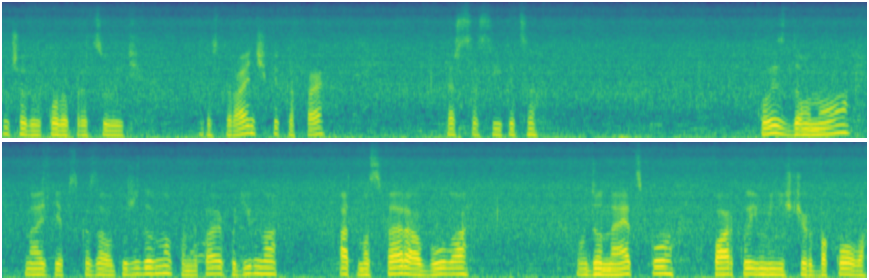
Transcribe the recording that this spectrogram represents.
Тут ще довкола працюють ресторанчики, кафе. Теж все світиться. Колись давно, навіть я б сказав, дуже давно, пам'ятаю, подібна атмосфера була в Донецьку в парку імені Щербакова.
